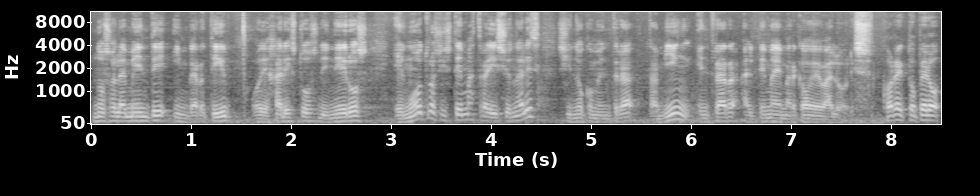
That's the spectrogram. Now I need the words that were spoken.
no solamente invertir o dejar estos dineros en otros sistemas tradicionales, sino como también entrar al tema de mercado de valores. Correcto, pero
